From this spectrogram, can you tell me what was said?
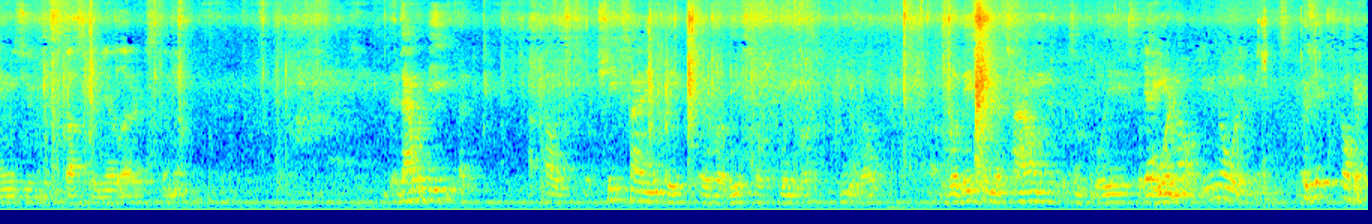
things you've discussed in your letters to me. That would be a, a chief signing a, a release of waiver, you will, releasing the town, its employees, the Yeah, you board. know, you know what it means. Is it, okay,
